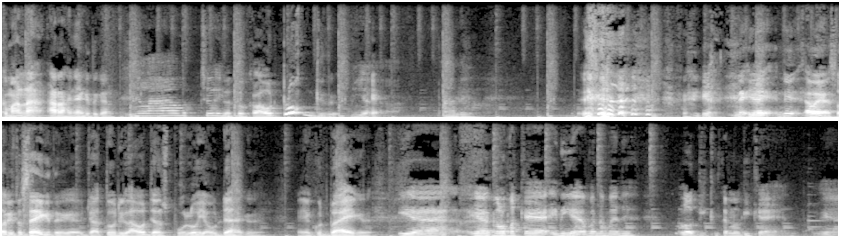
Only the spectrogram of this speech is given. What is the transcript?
ke mana arahnya gitu kan. Ini laut cuy. Jatuh ke laut pluk gitu. Iya. Kayak, Aduh. ya, ini, ini ini apa ya sorry to say gitu ya. Jatuh di laut jam 10 ya udah gitu. Ya goodbye gitu. Iya, ya kalau pakai ini ya apa namanya logik bukan logika ya, ya,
